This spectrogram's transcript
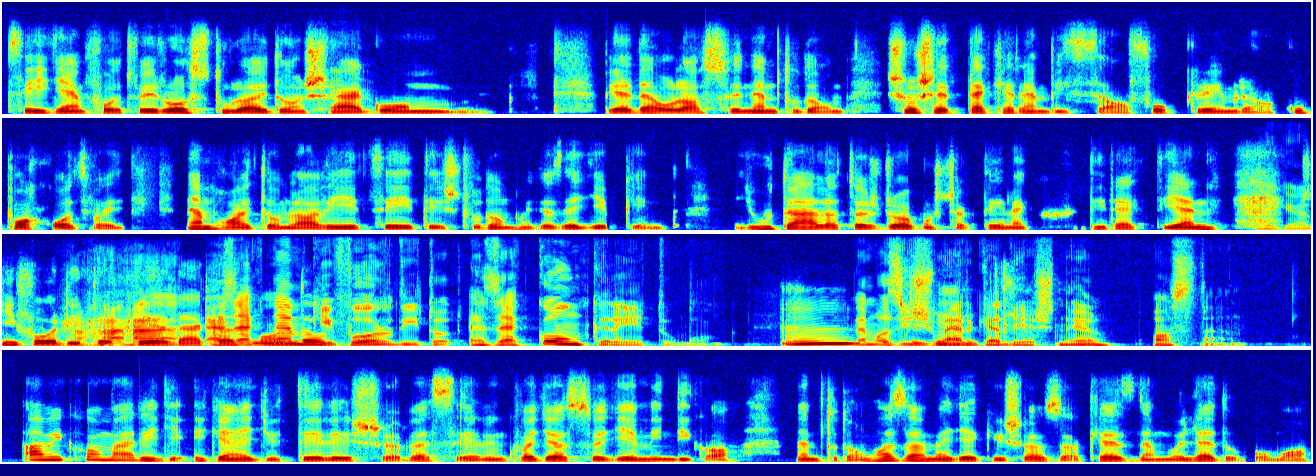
szégyenfolt, vagy rossz tulajdonságom, például az, hogy nem tudom, sose tekerem vissza a fogkrémre a kupakot, vagy nem hajtom le a WC-t, és tudom, hogy az egyébként egy utálatos dolog, most csak tényleg direkt ilyen Igen. kifordított példákat ezek mondok. nem kifordított, ezek konkrétumok. Mm, Nem az igen. ismerkedésnél, aztán. Amikor már így, igen, együttélésről beszélünk, vagy az, hogy én mindig a, nem tudom, hazamegyek, és azzal kezdem, hogy ledobom a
